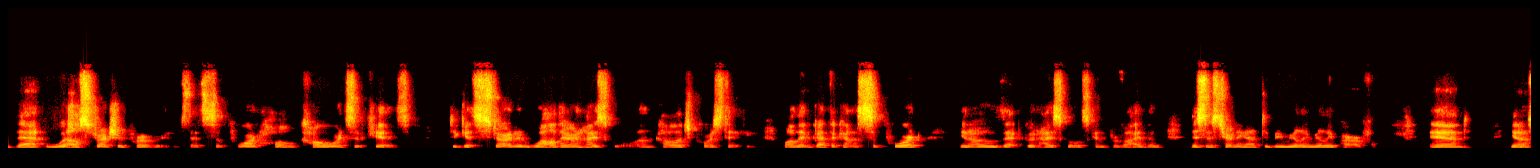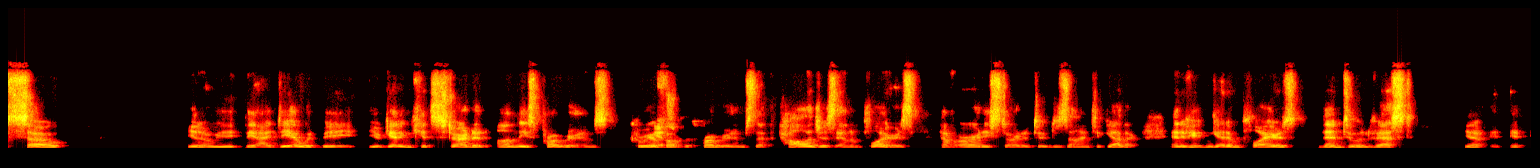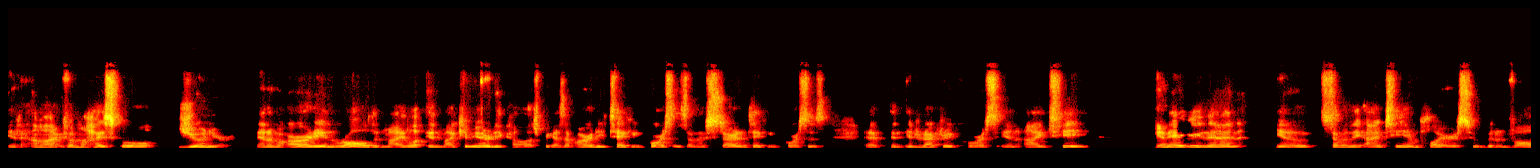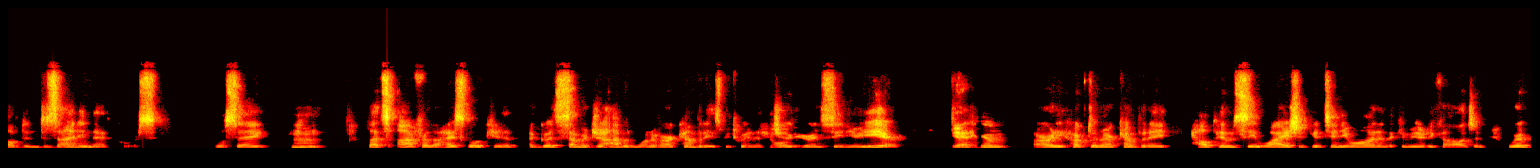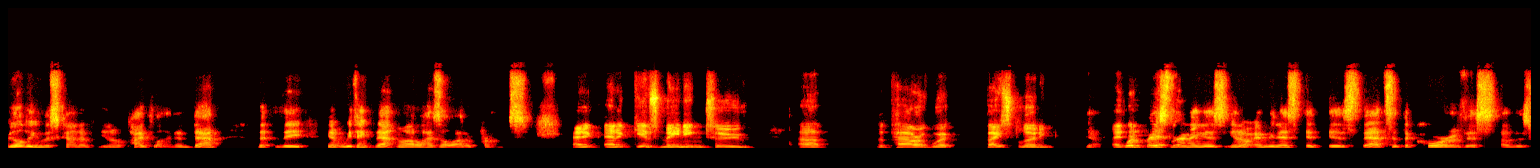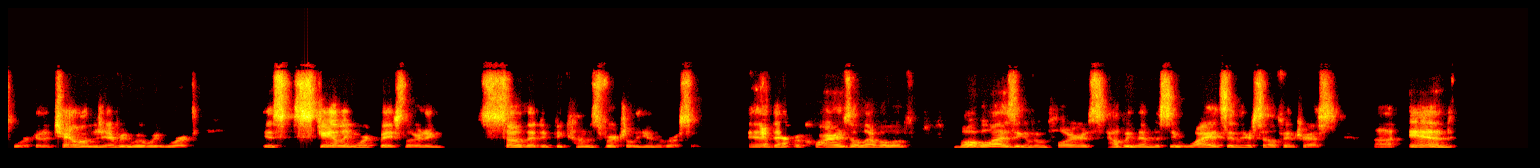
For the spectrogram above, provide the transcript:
That well-structured programs that support whole cohorts of kids to get started while they're in high school on college course taking, while they've got the kind of support, you know, that good high schools can provide them. This is turning out to be really, really powerful. And, you know, so you know, the idea would be you're getting kids started on these programs, career Yes. focused programs that colleges and employers have already started to design together. And if you can get employers then to invest, you know, if I'm a, if I'm a high school junior and I'm already enrolled in my in my community college because I'm already taking courses and I've started taking courses, at an introductory course in IT. Yeah. Maybe then you know, some of the IT employers who've been involved in designing that course will say, hmm, let's offer the high school kid a good summer job in one of our companies between his Sure. junior and senior year. Yeah. Get him already hooked in our company, help him see why he should continue on in the community college. And we're building this kind of, you know, pipeline. And that, the, the you know, we think that model has a lot of promise. And it, and it gives meaning to uh, the power of work-based learning. Yeah. Work-based learning is, you know, I mean, it's, it is, that's at the core of this, of this work. And a challenge everywhere we work is scaling work-based learning so that it becomes virtually universal. And Yep. that requires a level of mobilizing of employers, helping them to see why it's in their self-interest, uh, and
